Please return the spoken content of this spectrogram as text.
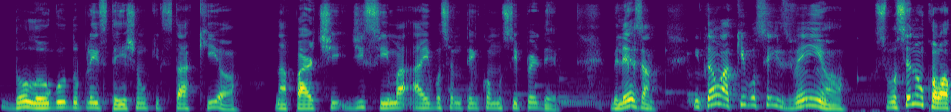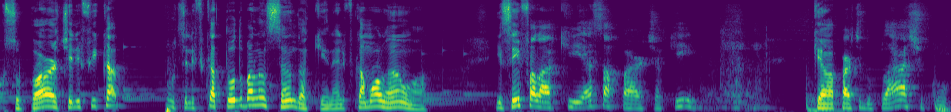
do logo do PlayStation que está aqui, ó, na parte de cima, aí você não tem como se perder. Beleza? Então aqui vocês veem, ó, se você não coloca o suporte, ele fica, putz, ele fica todo balançando aqui, né? Ele fica molão, ó. E sem falar que essa parte aqui, que é a parte do plástico,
